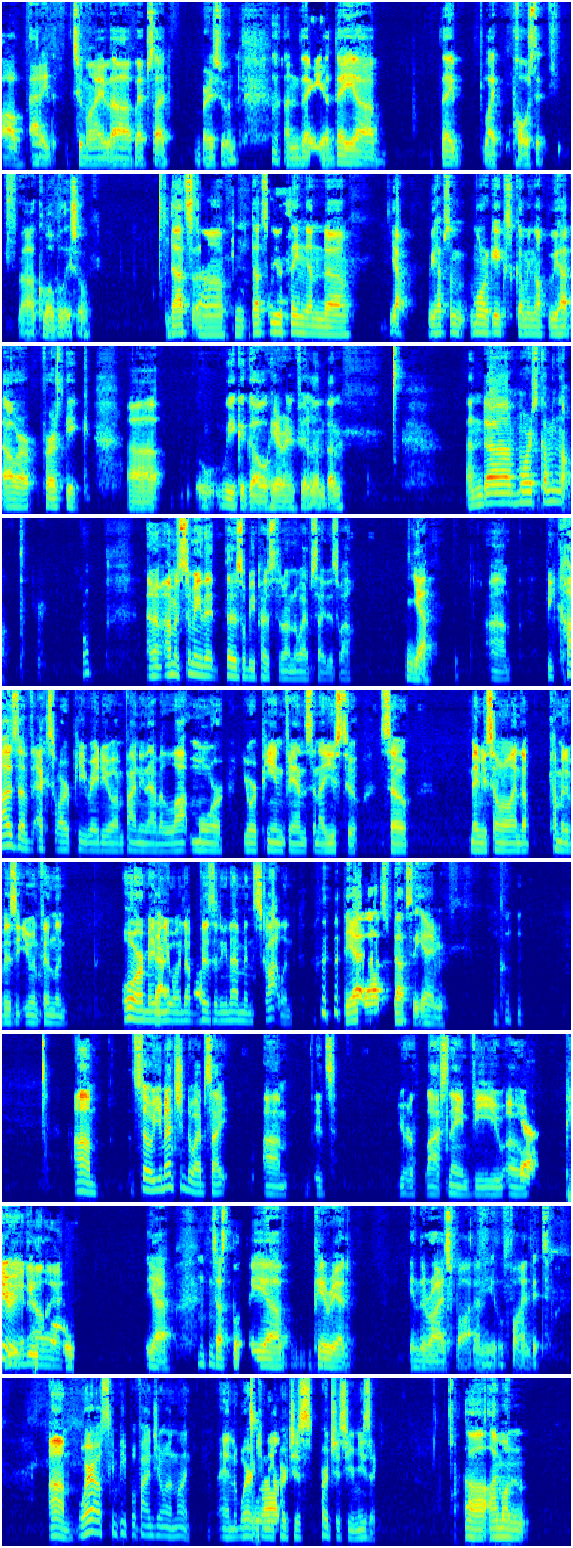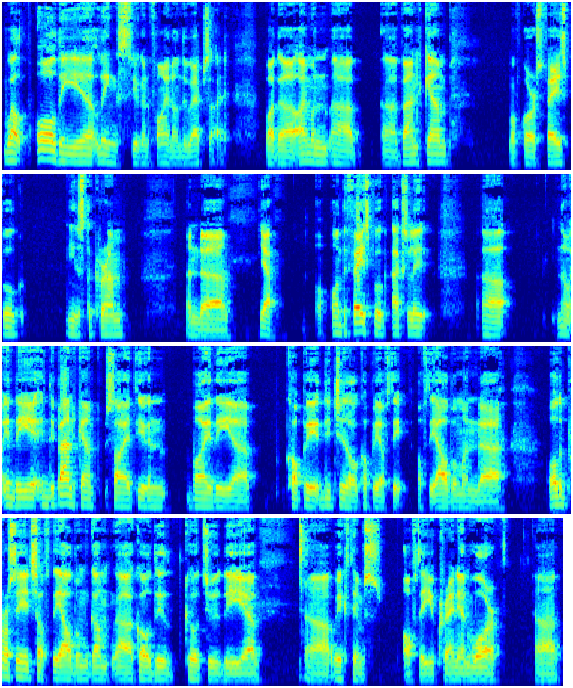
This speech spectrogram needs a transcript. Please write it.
I'll add it to my uh, website very soon, and they they uh, they like post it uh, globally. So that's uh, that's a new thing, and uh, yeah, we have some more gigs coming up. We had our first gig uh, a week ago here in Finland, and and uh, more is coming up. And I'm, I'm assuming that those will be posted on the website as well. Yeah, Um, because of XRP Radio, I'm finding I have a lot more European fans than I used to. So maybe someone will end up coming to visit you in Finland, or maybe That- you end up visiting them in Scotland. yeah, that's that's the aim. Um, so you mentioned a website. Um, it's your last name V U O Yeah. period L A. Yeah, just put the uh, period in the right spot, and you'll find it. Um, where else can people find you online, and where can they purchase purchase your music? Uh, I'm on, well, all the uh, links you can find on the website, but uh, I'm on uh, uh, Bandcamp, of course, Facebook, Instagram, and uh, yeah, on the Facebook actually, uh, no, in the in the Bandcamp site you can buy the uh, copy, digital copy of the of the album, and uh, all the proceeds of the album come, uh, go to go to the uh, uh, victims of the Ukrainian war uh,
